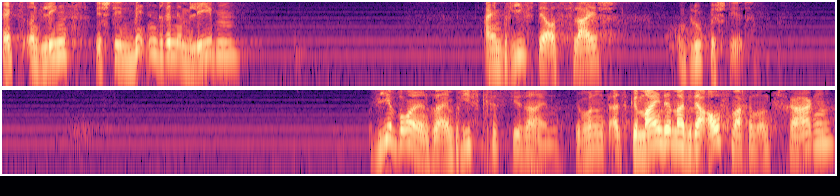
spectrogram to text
rechts und links. Wir stehen mittendrin im Leben. Ein Brief, der aus Fleisch und Blut besteht. Wir wollen so ein Brief Christi sein. Wir wollen uns als Gemeinde immer wieder aufmachen und uns fragen,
